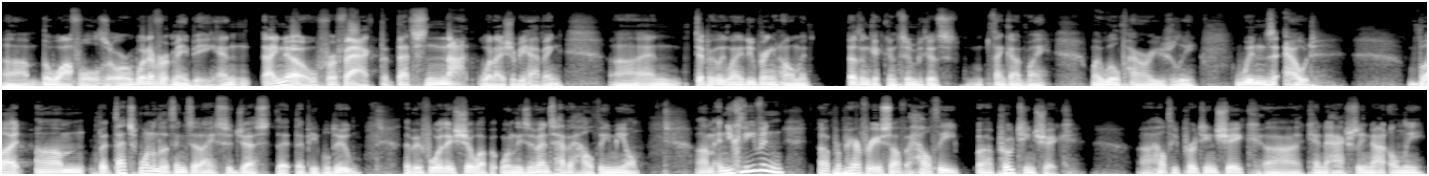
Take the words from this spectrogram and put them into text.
um, the waffles, or whatever it may be. And I know for a fact that that's not what I should be having. Uh, and typically, when I do bring it home, it doesn't get consumed because, thank God, my my willpower usually wins out. But um, but that's one of the things that I suggest that, that people do that before they show up at one of these events, have a healthy meal. Um, and you can even uh, prepare for yourself a healthy uh, protein shake. A healthy protein shake uh, can actually not only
